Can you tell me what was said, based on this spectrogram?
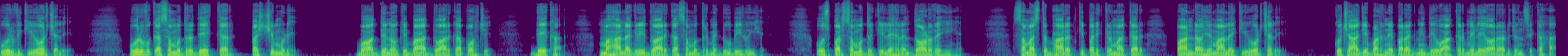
पूर्व की ओर चले। पूर्व का समुद्र देखकर पश्चिम मुड़े। बहुत दिनों के बाद द्वारका पहुँचे। देखा, महानगरी द्वारका समुद्र में डूबी हुई है। उस पर समुद्र की लहरें दौड़ रही हैं। समस्त भारत की परिक्रमा कर पांडव हिमालय की ओर चले। कुछ आगे बढ़ने पर अग्निदेव आकर मिले और अर्जुन से कहा,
